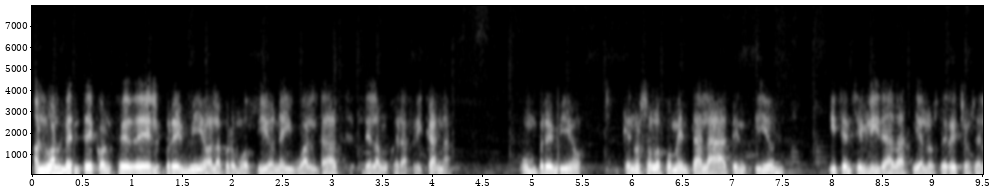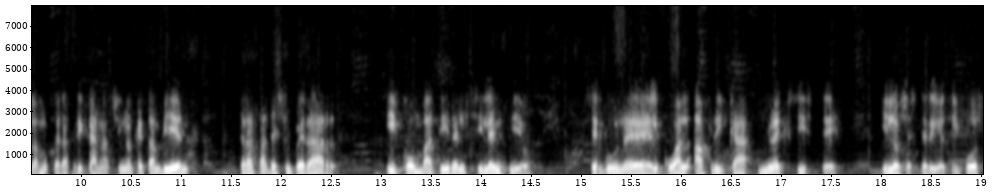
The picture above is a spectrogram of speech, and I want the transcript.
Anualmente concede el premio a la promoción e igualdad de la mujer africana, un premio que no solo fomenta la atención y sensibilidad hacia los derechos de la mujer africana, sino que también trata de superar y combatir el silencio, según el cual África no existe, y los estereotipos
